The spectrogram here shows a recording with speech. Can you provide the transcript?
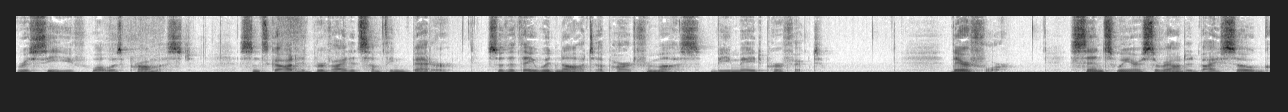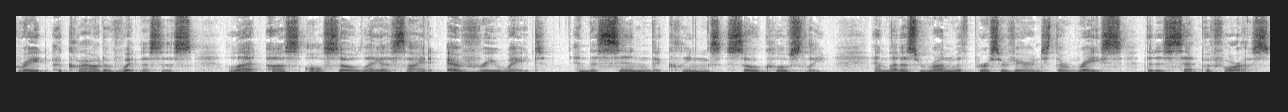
receive what was promised, since God had provided something better, so that they would not, apart from us, be made perfect. Therefore, since we are surrounded by so great a cloud of witnesses, let us also lay aside every weight and the sin that clings so closely, and let us run with perseverance the race that is set before us,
